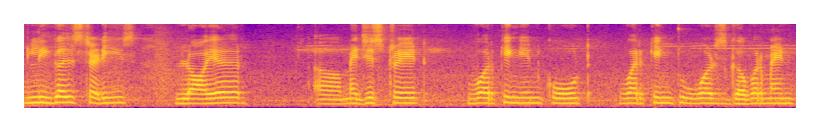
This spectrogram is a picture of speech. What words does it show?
legal studies lawyer uh, magistrate working in court working towards government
